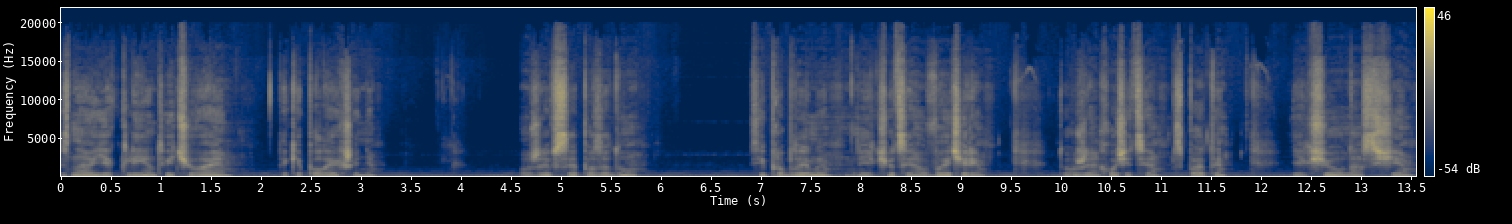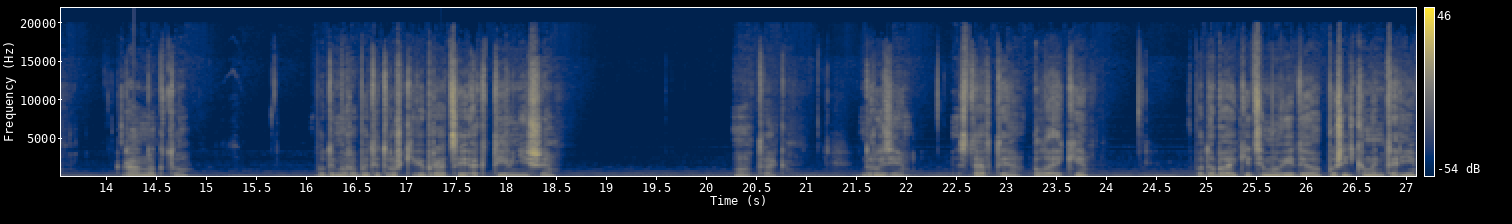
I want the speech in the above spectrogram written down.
знаю, як клієнт відчуває таке полегшення. Уже все позаду. Всі проблеми, якщо це ввечері, то вже хочеться спати. Якщо у нас ще ранок, то будемо робити трошки вібрації активніше. Отак. Друзі, ставте лайки, вподобайки цьому відео, пишіть коментарі,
